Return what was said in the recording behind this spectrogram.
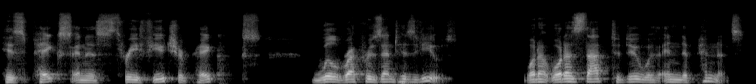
his picks and his three future picks will represent his views. What, what has that to do with independence?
